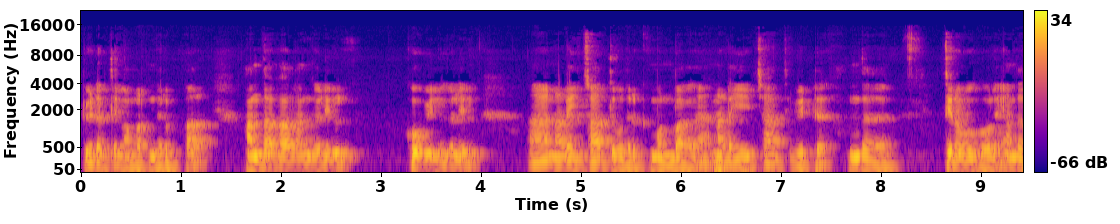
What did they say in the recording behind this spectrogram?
பீடத்தில் அமர்ந்திருப்பார். அந்த காலங்களில் கோவில்களில் நடை சாத்துவதற்கு முன்பாக நடையை சாத்திவிட்டு அந்த திறவுகோலை அந்த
